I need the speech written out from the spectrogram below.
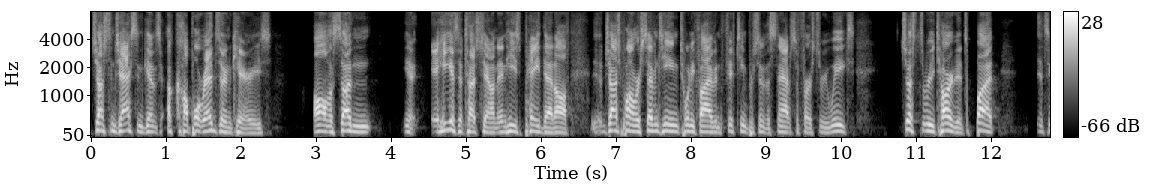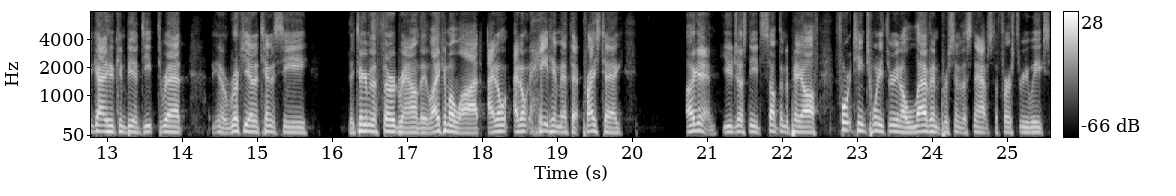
Justin Jackson gets a couple red zone carries, all of a sudden, you know, he gets a touchdown and he's paid that off. Josh Palmer, 17, 25, and 15% of the snaps the first three weeks, just three targets, but it's a guy who can be a deep threat, you know, rookie out of Tennessee. They took him in the third round. They like him a lot. I don't I don't hate him at that price tag. Again, you just need something to pay off. 14, 23, and 11% of the snaps the first three weeks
